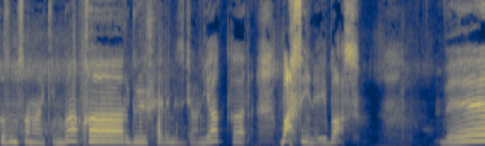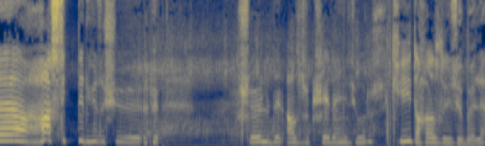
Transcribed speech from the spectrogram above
Kızım sana kim bakar? Gülüşlerimiz can yakar. Bas iğneyi bas. Ve ha siktir yüzüşü. Şöyle de azıcık şeyden yüzüyoruz ki daha hızlı yüzüyor böyle.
